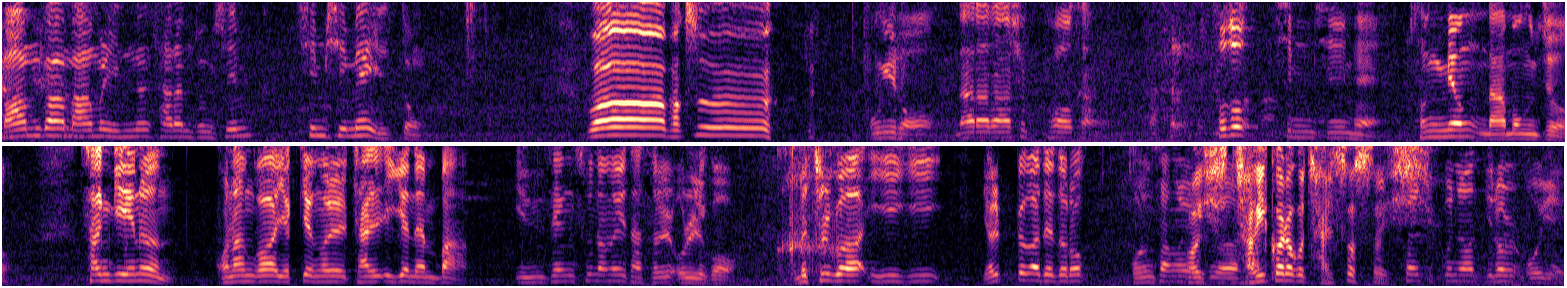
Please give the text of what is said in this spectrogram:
마음과 마음을 잇는 사람 중심 심심의 일동. 와 박수. 01호 나라라 슈퍼상. 소속 심심해 성명 남홍주. 상기인은 고난과 역경을 잘 이겨낸 바 인생 순항의 닷을 올리고 매출과 이익이 10배가 되도록 본상을 어이씨 자기 거라고 잘 썼어 씨. 2019년 1월 5일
